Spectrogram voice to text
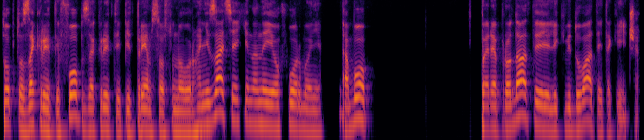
тобто закрити ФОП, закрити підприємства установи організації, які на неї оформлені, або перепродати, ліквідувати і таке інше.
